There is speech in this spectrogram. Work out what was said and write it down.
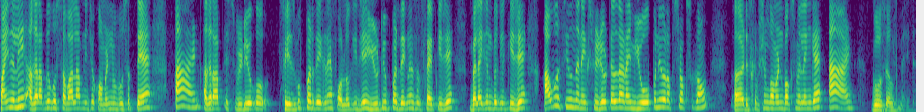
finally अगर आपके कुछ सवाल आप नीचे कमेंट में पूछ सकते हैं एंड अगर आप इस वीडियो को फेसबुक पर देख रहे हैं फॉलो कीजिए यूट्यूब पर देख रहे हैं सब्सक्राइब कीजिए बेल आइकन पर क्लिक कीजिए आई वो see you the next video tell the time you open your Upstox account description comment box में लेंगे एंड गो सेल्फ मेड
